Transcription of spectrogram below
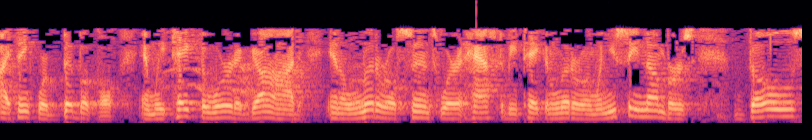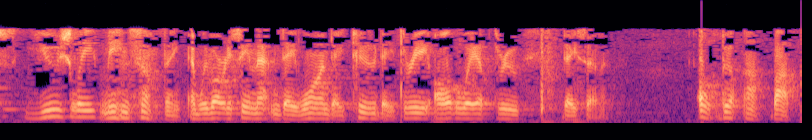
I think we're biblical. And we take the Word of God in a literal sense where it has to be taken literal. And when you see numbers, those usually mean something. And we've already seen that in day one, day two, day three, all the way up through day seven. Oh, Bill, uh, Bob.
